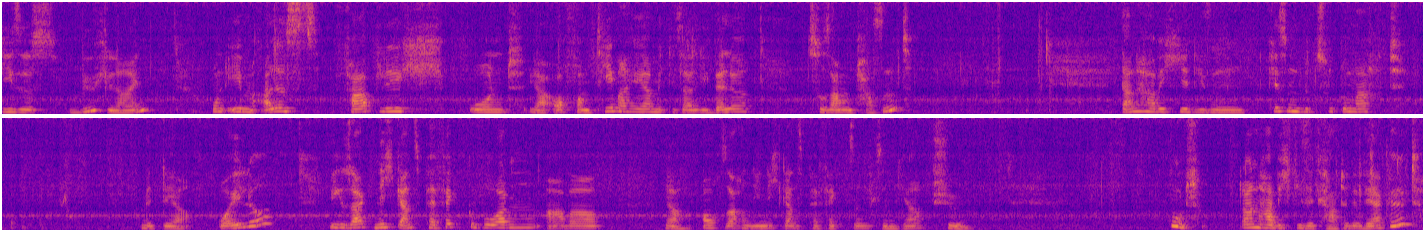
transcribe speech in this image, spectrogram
dieses Büchlein. Und eben alles farblich und ja auch vom Thema her mit dieser Libelle zusammenpassend. Dann habe ich hier diesen Kissenbezug gemacht mit der Eule. Wie gesagt, nicht ganz perfekt geworden, aber ja, auch Sachen, die nicht ganz perfekt sind, sind ja schön. Gut, dann habe ich diese Karte gewerkelt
